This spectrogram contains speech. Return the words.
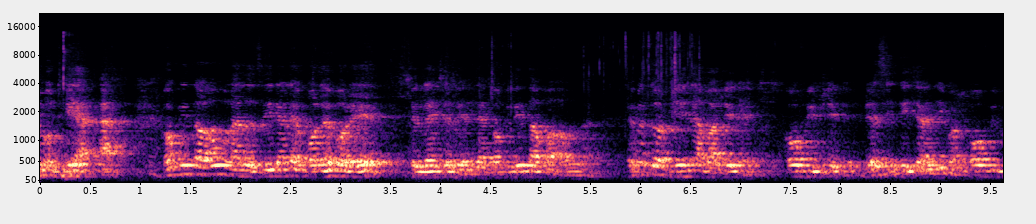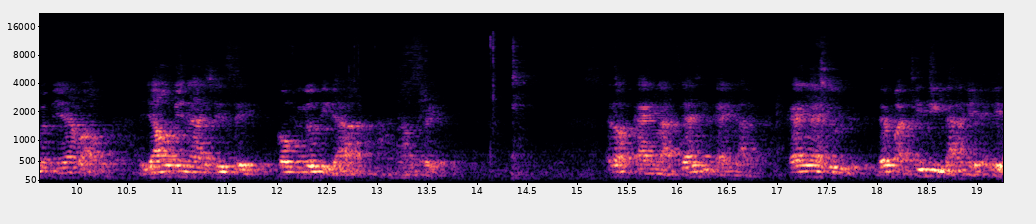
တော့ထည့်ရတာကော်ဖီတောင်းမလားဆိုစေတန်းနဲ့ပေါ်လဲပေါ်တယ်ချက်လဲချက်လဲဒါကော်ဖီလေးတောက်ပါအောင်လားဒါပေမဲ့သူကပြင်းရပါဖြစ်တယ် ကော်ဖီဖြစ်တယ်မျက်စိသိချာကြည့်ပါကော်ဖီမမြင်ရပါဘူးအယောင်မြင်တာရှိစိတ်ကော်ဖီလို့တည်တာနောက်စိတ်အဲ့တော့ကိုင်းလာဆရာကြီးကိုင်းလာကိုင်းလာသူလက်မထိတိလာနေတယ်လေ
